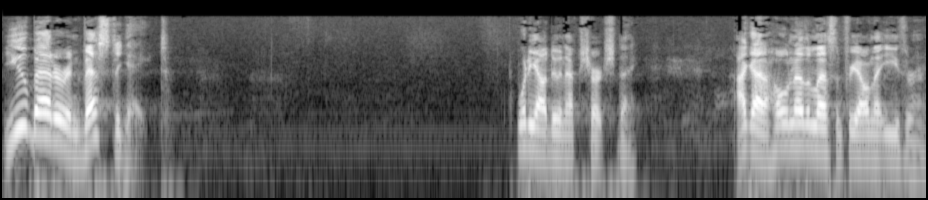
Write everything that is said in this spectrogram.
You better investigate. What are y'all doing after church today? I got a whole nother lesson for y'all in that youth room.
